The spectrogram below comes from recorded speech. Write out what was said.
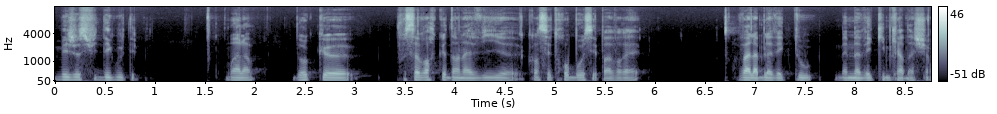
Mais je suis dégoûté. Voilà. Donc, il faut savoir que dans la vie, euh, quand c'est trop beau, c'est pas vrai. Valable avec tout, même avec Kim Kardashian.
